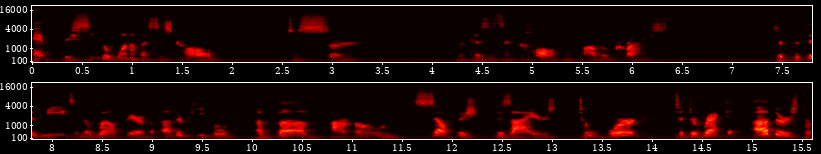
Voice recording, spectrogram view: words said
every single one of us is called to serve because it's a call to follow Christ, to put the needs and the welfare of other people above our own selfish desires, to work to direct others to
